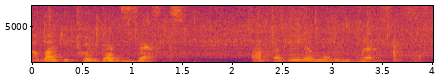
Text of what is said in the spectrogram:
I want it to have that zest. That lemon zest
